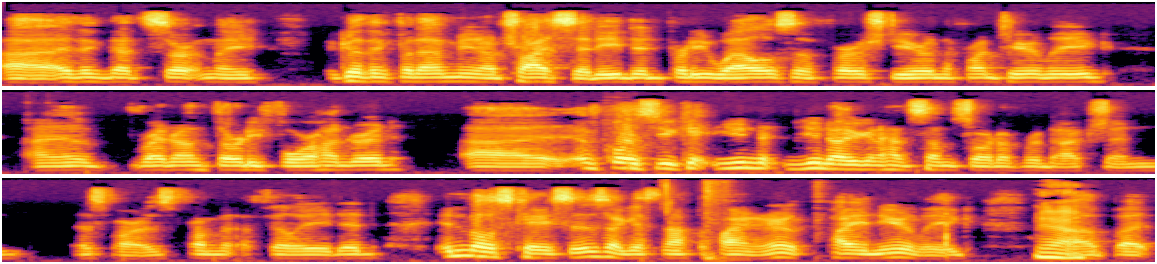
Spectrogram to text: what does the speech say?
uh, I think that's certainly a good thing for them. You know, Tri City did pretty well as the first year in the Frontier League, uh, right around 3,400. Uh, of course, you can you you know you're gonna have some sort of reduction as far as from affiliated in most cases. I guess not the Pioneer Pioneer League. Yeah. Uh, but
